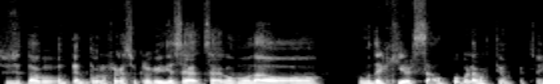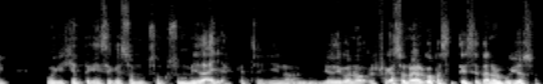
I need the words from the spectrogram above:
si se estado contento con los fracasos, creo que hoy día se ha, se ha como dado, como tergiversado un poco la cuestión, ¿cachai? Como que hay gente que dice que son, son sus medallas, ¿cachai? Y no, yo digo, no, el fracaso no es algo para sentirse tan orgulloso,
